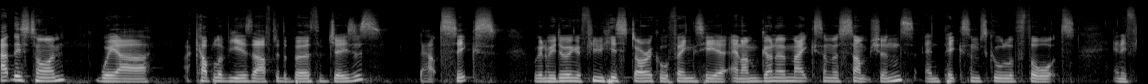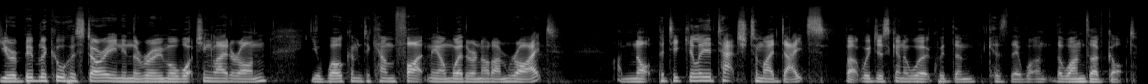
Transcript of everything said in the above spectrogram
At this time, we are a couple of years after the birth of Jesus, about six. We're going to be doing a few historical things here, and I'm going to make some assumptions and pick some school of thoughts. And if you're a biblical historian in the room or watching later on, you're welcome to come fight me on whether or not I'm right. I'm not particularly attached to my dates, but we're just going to work with them because they're one, the ones I've got.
